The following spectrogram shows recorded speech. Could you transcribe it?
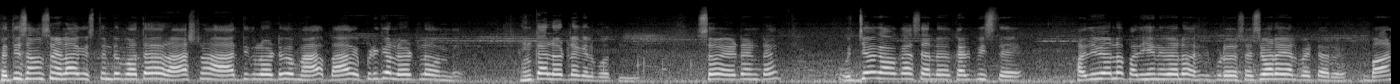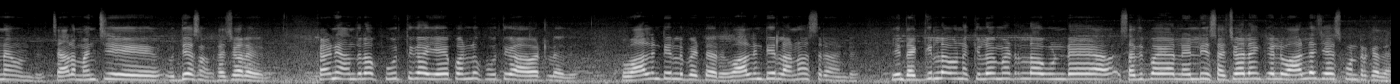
ప్రతి సంవత్సరం ఇలాగ ఇస్తుంటూ పోతే రాష్ట్రం ఆర్థిక లోటు మా బాగా ఇప్పటికే లోటులో ఉంది. ఇంకా లోటులోకి వెళ్ళిపోతుంది. సో ఏంటంటే ఉద్యోగ అవకాశాలు కల్పిస్తే పదివేలు పదిహేను వేలు ఇప్పుడు సచివాలయాలు పెట్టారు. బాగానే ఉంది. చాలా మంచి ఉద్దేశం సచివాలయాలు. కానీ అందులో పూర్తిగా ఏ పనులు పూర్తిగా అవ్వట్లేదు. వాలంటీర్లు పెట్టారు. వాలంటీర్లు అనవసరం అండి. ఈ దగ్గరలో ఉన్న కిలోమీటర్లో ఉండే సదుపాయాలను వెళ్ళి సచివాలయంకి వెళ్ళి వాళ్ళే చేసుకుంటారు కదా.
